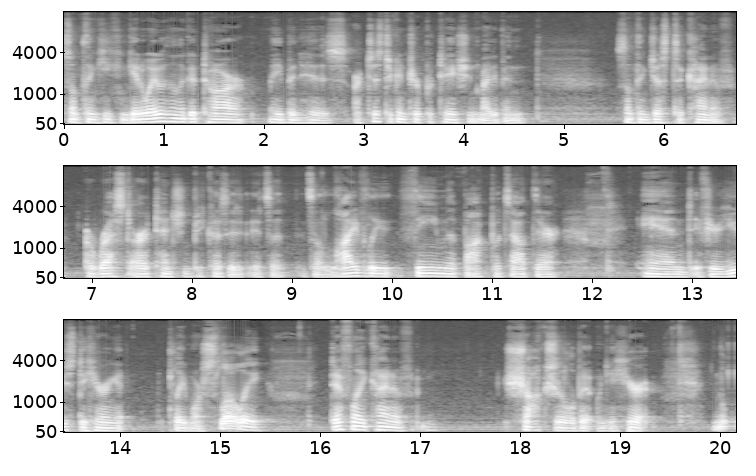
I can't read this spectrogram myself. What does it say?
something he can get away with on the guitar. Maybe in his artistic interpretation might have been something just to kind of arrest our attention because it, it's a it's a lively theme that Bach puts out there, and if you're used to hearing it played more slowly, definitely kind of shocks you a little bit when you hear it.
